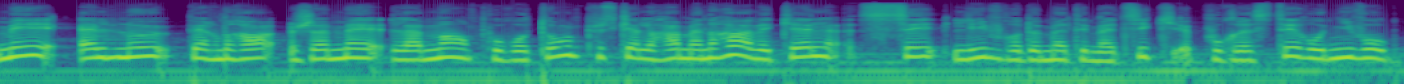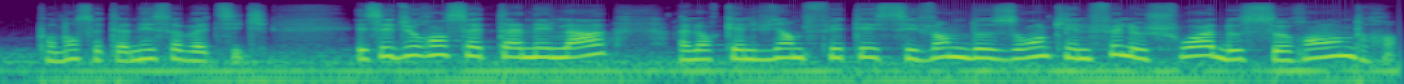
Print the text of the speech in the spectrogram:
Mais elle ne perdra jamais la main pour autant puisqu'elle ramènera avec elle ses livres de mathématiques pour rester au niveau pendant cette année sabbatique. Et c'est durant cette année-là, alors qu'elle vient de fêter ses 22 ans, qu'elle fait le choix de se rendre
